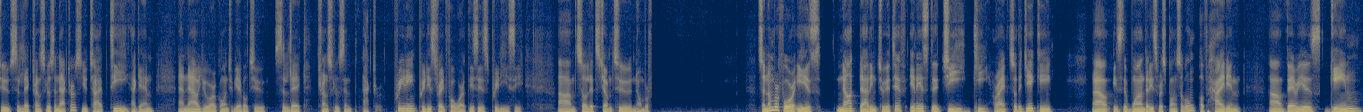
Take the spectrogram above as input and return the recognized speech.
to select translucent actors, you type T again. And now you are going to be able to select translucent actor. Pretty, pretty straightforward. This is pretty easy. Um, so let's jump to number four. So number four is not that intuitive. It is the G key, right? So the G key uh, is the one that is responsible of hiding uh, various game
